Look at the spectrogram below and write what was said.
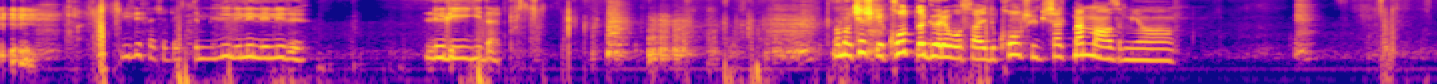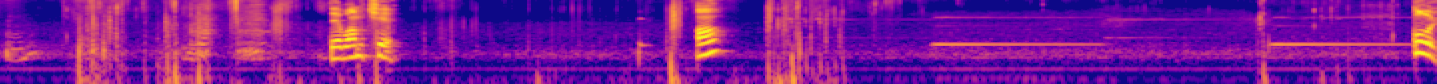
Lili seçecektim. Lili Lili Lili. Lili gider burada. Ama keşke Colt'la görev olsaydı. Colt yükseltmem lazım ya. Devam ki. A. Gol.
